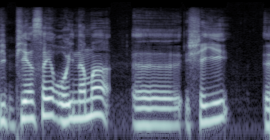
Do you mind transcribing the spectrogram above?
Bir piyasaya oynama e, şeyi e,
